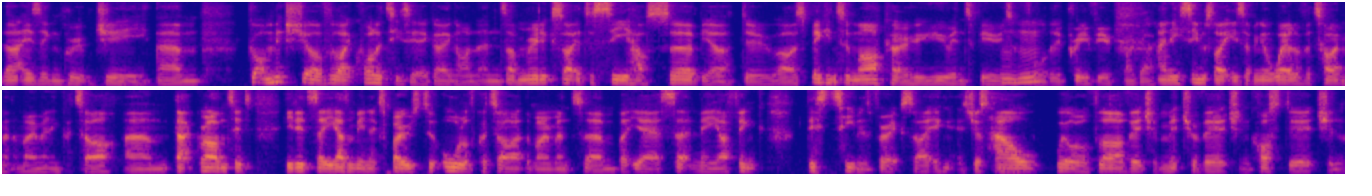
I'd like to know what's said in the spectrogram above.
That is in Group G. Um, got a mixture of like qualities here going on, and I'm really excited to see how Serbia do. Uh, speaking to Marco, who you interviewed Mhm. for the preview, Okay. and he seems like he's having a whale of a time at the moment in Qatar. Um, that granted, he did say he hasn't been exposed to all of Qatar at the moment, um, but yeah, certainly I think this team is very exciting. It's just how will Vlahovic and Mitrovic and Kostic and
